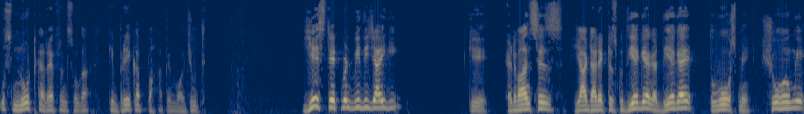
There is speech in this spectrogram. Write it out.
اس نوٹ کا ریفرنس ہوگا کہ بریک اپ وہاں پہ موجود۔ ہے یہ اسٹیٹمنٹ بھی دی جائے گی کہ ایڈوانسز یا ڈائریکٹرز کو دیے گئے، اگر دیے گئے تو وہ اس میں شو ہوں گے۔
